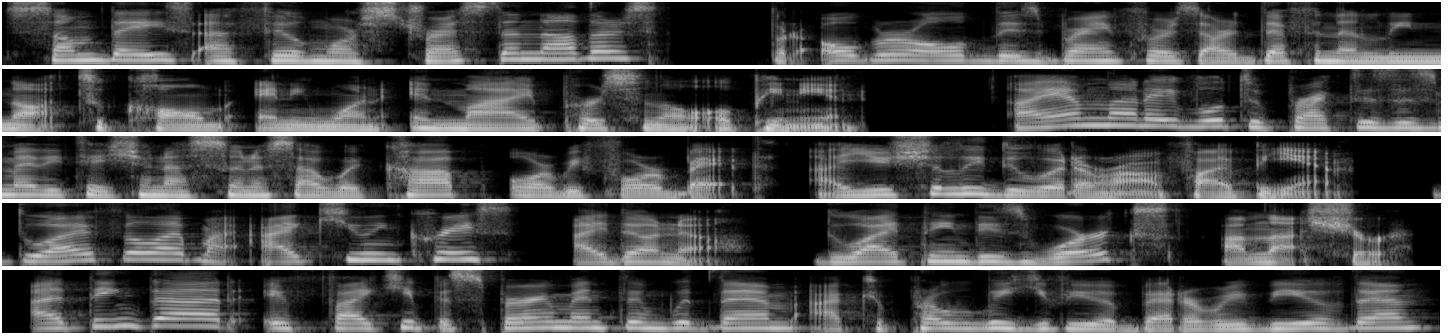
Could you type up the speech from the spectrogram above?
Some days I feel more stressed than others, but overall, these brain fairs are definitely not to calm anyone, in my personal opinion. I am not able to practice this meditation as soon as I wake up or before bed. I usually do it around 5 p.m. Do I feel like my IQ increased? I don't know. Do I think this works? I'm not sure. I think that if I keep experimenting with them, I could probably give you a better review of them.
